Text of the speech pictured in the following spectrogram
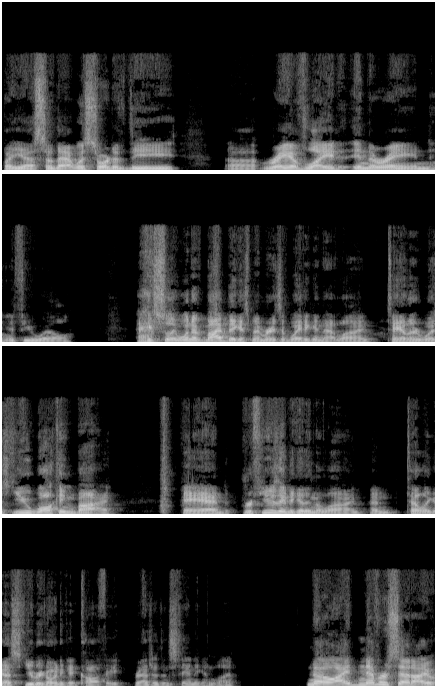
but yeah, so that was sort of the uh, ray of light in the rain, if you will. Actually, one of my biggest memories of waiting in that line, Taylor, was you walking by and refusing to get in the line and telling us you were going to get coffee rather than standing in line. No, I'd never said I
